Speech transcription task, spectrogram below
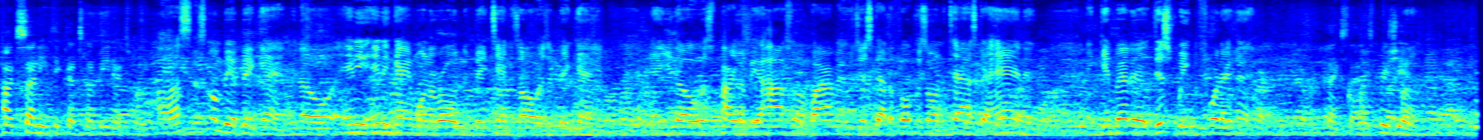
how exciting do you think that's going to be next week? Oh, it's, it's going to be a big game. You know, any any game on the road in the Big Ten is always a big game. And you know, it's probably going to be a hostile environment. We just got to focus on the task at hand and, and get better this week before that game. Thanks, guys. Appreciate it.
